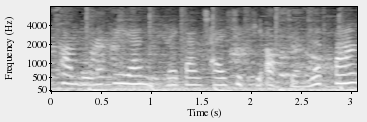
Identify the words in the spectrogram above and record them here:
ห้ความรู้นักเรียนในการใช้สิทธิออกเสียงเลือกตั้ง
